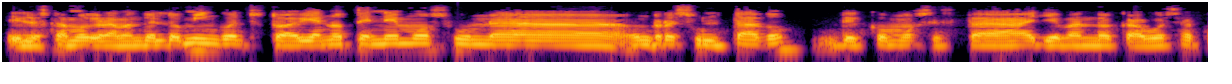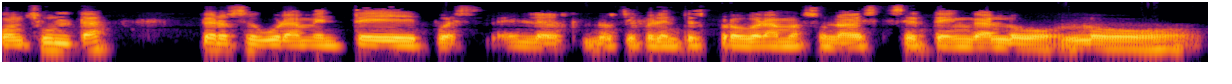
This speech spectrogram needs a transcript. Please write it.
lo estamos grabando el domingo, entonces todavía no tenemos una, un resultado de cómo se está llevando a cabo esa consulta, pero seguramente pues los, los diferentes programas una vez que se tenga lo, lo,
